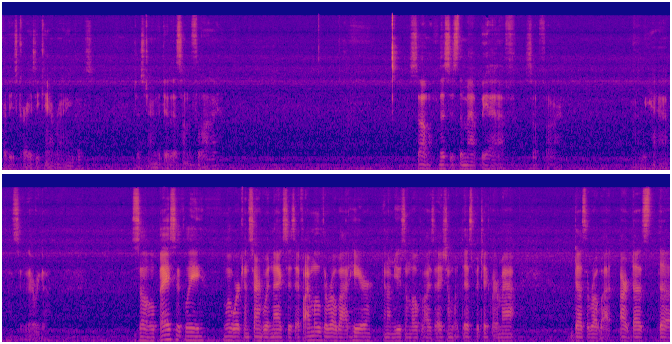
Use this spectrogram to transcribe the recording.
for these crazy camera angles. Just trying to do this on the fly. So this is the map we have so far. We have, let's see, there we go. So basically, what we're concerned with next is if I move the robot here and I'm using localization with this particular map, does the robot or does the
